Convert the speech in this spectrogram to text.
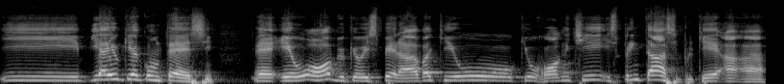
E, e aí o que acontece? É, eu, óbvio que eu esperava que o, que o Roglic sprintasse, porque a, a,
